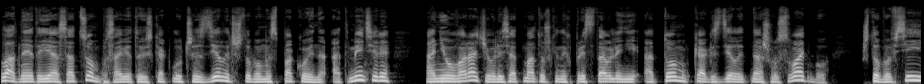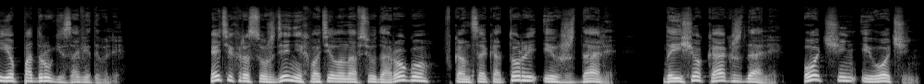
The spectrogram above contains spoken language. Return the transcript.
Ладно, это я с отцом посоветуюсь, как лучше сделать, чтобы мы спокойно отметили, а не уворачивались от матушкиных представлений о том, как сделать нашу свадьбу, чтобы все ее подруги завидовали. Этих рассуждений хватило на всю дорогу, в конце которой их ждали. Да еще как ждали. Очень и очень.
